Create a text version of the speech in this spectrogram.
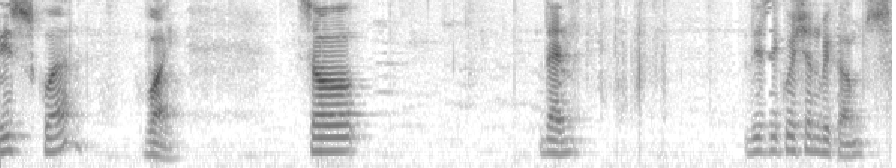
v square y. So then this equation becomes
